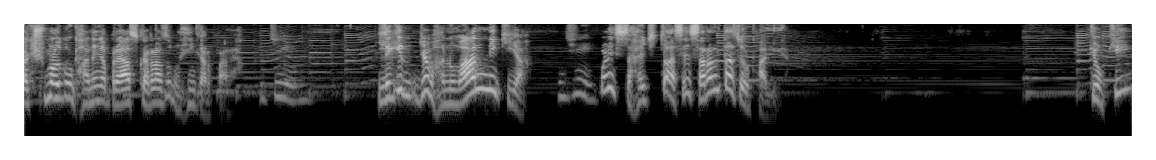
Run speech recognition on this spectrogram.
लक्ष्मण को उठाने का प्रयास कर रहा था नहीं कर पाया। जी। लेकिन जब हनुमान ने किया जी। बड़ी सहजता से सरलता से उठा लिया। क्योंकि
